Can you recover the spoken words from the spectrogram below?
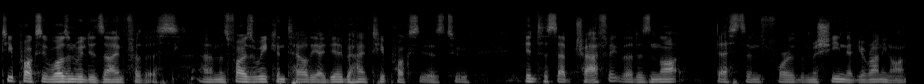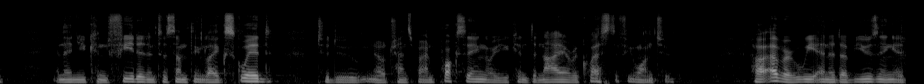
tproxy wasn't really designed for this. Um, as far as we can tell, the idea behind tproxy is to intercept traffic that is not destined for the machine that you're running on. And then you can feed it into something like Squid to do you know, transparent proxying, or you can deny a request if you want to. However, we ended up using it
